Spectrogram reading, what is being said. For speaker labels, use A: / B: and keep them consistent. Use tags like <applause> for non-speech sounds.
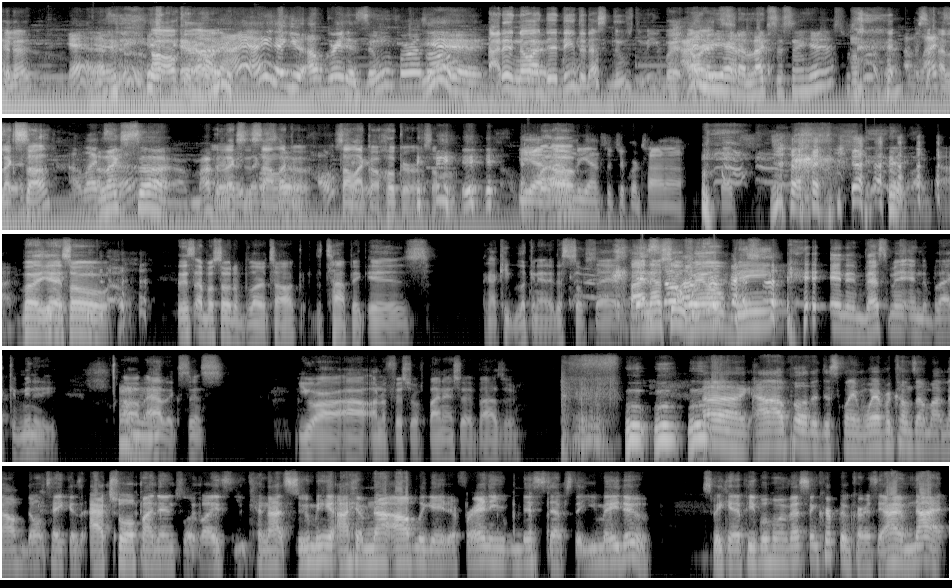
A: Did I hear that?
B: Yeah, that's me. <laughs>
A: Oh, okay. All right.
B: I, I didn't know you upgraded Zoom for us. all.
C: Yeah.
A: I didn't know I did either. That's news to me. But
C: I
A: all
C: didn't know you had Alexis in here. That's what's up, man.
A: Is Alexa.
B: Alexa.
C: Alexa. Oh, my bad.
A: Alexa sound like a
B: Culture.
A: sound like a hooker or something. <laughs>
D: Yeah,
A: But,
D: I
A: uh,
D: only answer to Cortana. That's <laughs>
B: Oh.
A: But yeah, so this episode of Blerd Talk, the topic is I keep looking at it. This is so sad. Financial
B: so
A: well-being and investment in the black community.
C: Oh,
A: Um. Alex, since you are our unofficial financial advisor,
C: Ooh, ooh, ooh.
B: Uh, I'll, I'll pull the disclaimer. Whatever comes out my mouth, don't take as actual financial advice. You cannot sue me. I am not obligated for any missteps that you may do. Speaking of people who invest in cryptocurrency, I am not.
